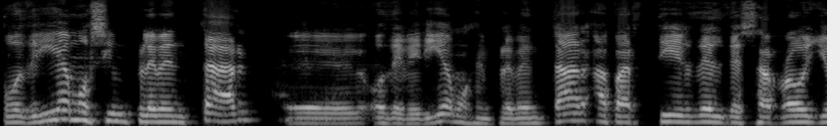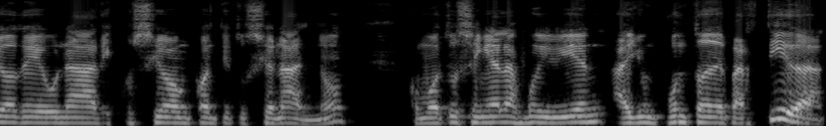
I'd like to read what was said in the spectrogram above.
podríamos implementar eh, o deberíamos implementar a partir del desarrollo de una discusión constitucional, ¿no? Como tú señalas muy bien, hay un punto de partida,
